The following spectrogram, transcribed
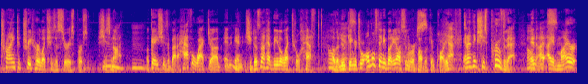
trying to treat her like she's a serious person. She's Mm. not. Okay, she's about a half a whack job, and, and she does not have the intellectual heft Oh, of a Newt yes. Gingrich or almost anybody else in the. Republican Party. Heft. And I think she's proved that. Oh, and I, I. Mm-hmm. admire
